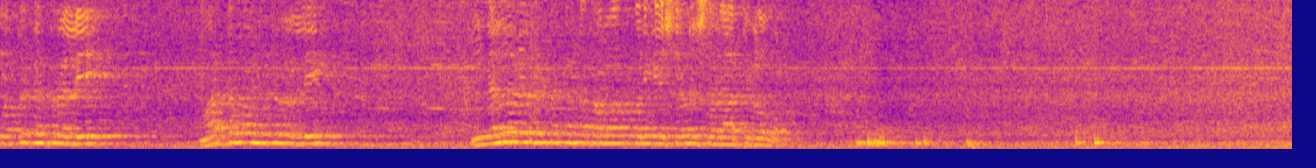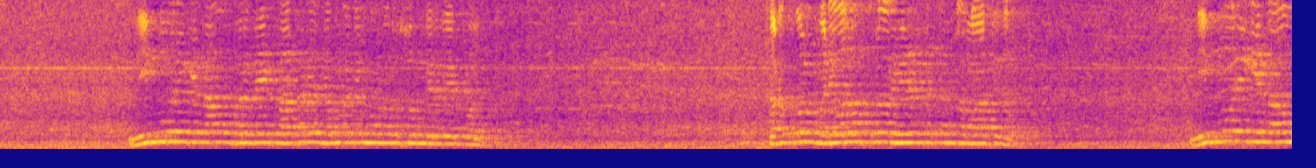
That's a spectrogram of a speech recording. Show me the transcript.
ಪತ್ರಕರ್ತರಲ್ಲಿ, ಮಾಧ್ಯಮ ಮಿತ್ರರಲ್ಲಿ ನಿಮ್ಮೆಲ್ಲರಲ್ಲಿರ್ತಕ್ಕಂಥ ಪರಮಾತ್ಮನಿಗೆ ಶರಣ ಶರಣಾರ್ಥಿಗಳು. ನಿಮ್ಮೂರಿಗೆ ನಾವು ಬರಬೇಕಾದರೆ ನಮ್ಮ ನಿಮ್ಮ ಮನಸ್ಸೊಂದಿರಬೇಕು ಅಂತ. ತಡ್ಕೊಂಡು ಮಡಿವಾಳಪ್ಪನವ್ರು ಹೇಳಿರ್ತಕ್ಕಂಥ ಮಾತಿದು. ನಿಮ್ಮೂರಿಗೆ ನಾವು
